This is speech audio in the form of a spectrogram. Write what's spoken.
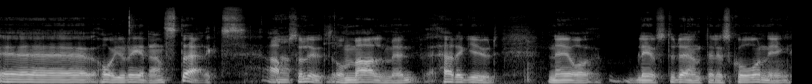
eh, har ju redan stärkts. Absolut. Och Malmö, herregud. När jag blev student eller skåning,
